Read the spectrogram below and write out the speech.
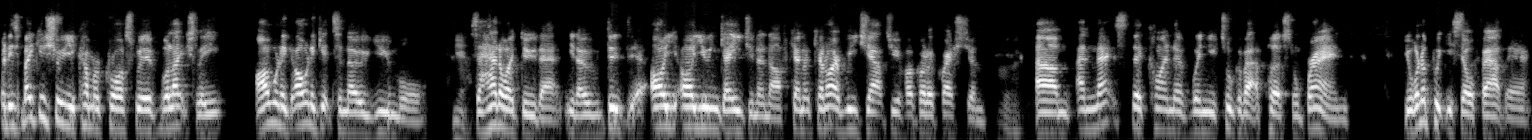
but it's making sure you come across with well actually i want to i want to get to know you more yeah. So how do I do that? You know, do, are you, are you engaging enough? Can can I reach out to you if I've got a question? Um, and that's the kind of when you talk about a personal brand, you want to put yourself out there.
